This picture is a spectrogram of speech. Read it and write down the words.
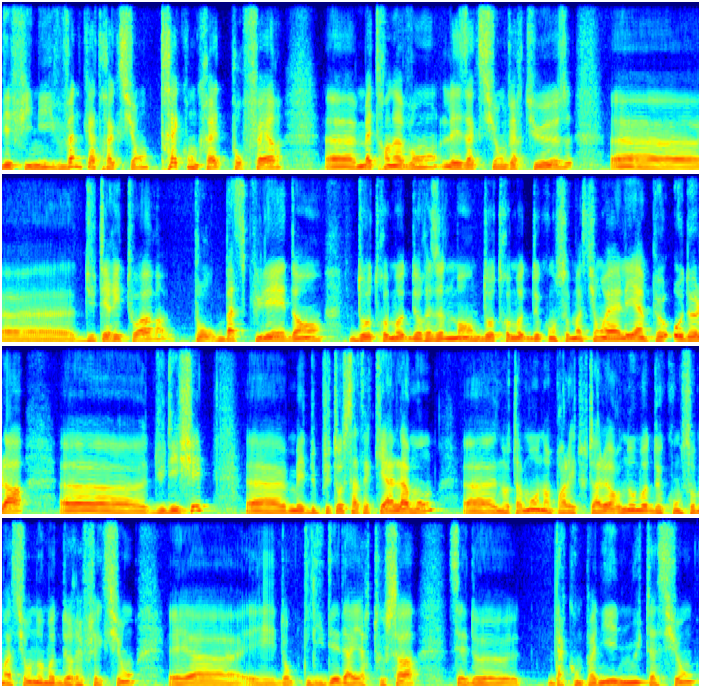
définit 24 actions très concrètes pour faire mettre en avant les actions vertueuses euh, du territoire pour basculer dans d'autres modes de raisonnement, d'autres modes de consommation et aller un peu au-delà euh, du déchet, euh, mais plutôt s'attaquer à l'amont, euh, notamment, on en parlait tout à l'heure, nos modes de consommation, nos modes de réflexion. Et, euh, et donc l'idée derrière tout ça, c'est de d'accompagner une mutation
